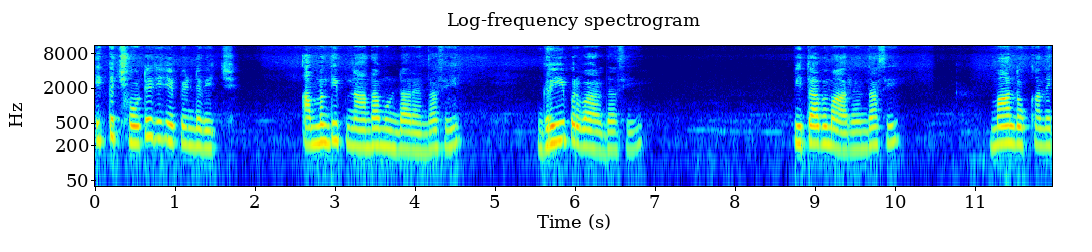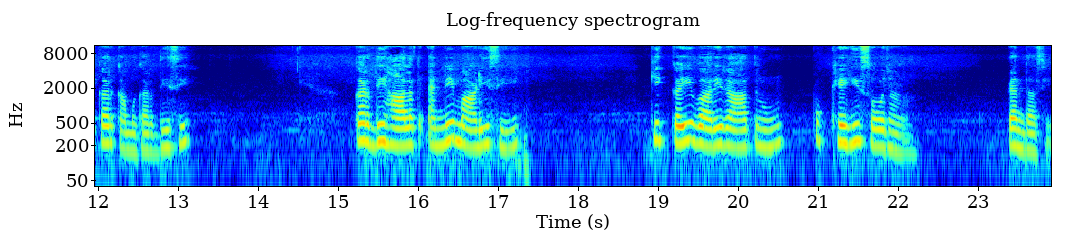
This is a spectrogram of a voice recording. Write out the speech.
ਇੱਕ ਛੋਟੇ ਜਿਹੇ ਪਿੰਡ ਵਿੱਚ ਅਮਨਦੀਪ ਨਾਂ ਦਾ ਮੁੰਡਾ ਰਹਿੰਦਾ ਸੀ। ਗਰੀਬ ਪਰਿਵਾਰ ਦਾ ਸੀ, ਪਿਤਾ ਬਿਮਾਰ ਰਹਿੰਦਾ ਸੀ, ਮਾਂ ਲੋਕਾਂ ਦੇ ਘਰ ਕੰਮ ਕਰਦੀ ਸੀ। ਘਰ ਦੀ ਹਾਲਤ ਇੰਨੀ ਮਾੜੀ ਸੀ ਕਿ ਕਈ ਵਾਰੀ ਰਾਤ ਨੂੰ ਭੁੱਖੇ ਹੀ ਸੋ ਜਾਣਾ ਪੈਂਦਾ ਸੀ।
